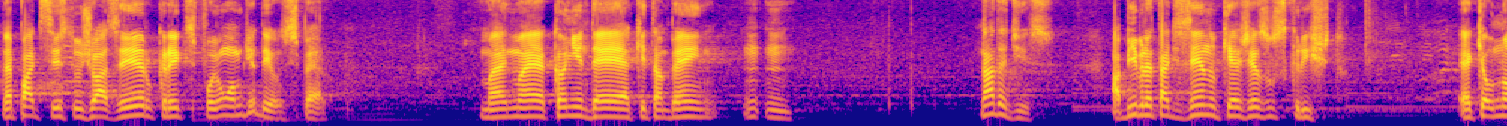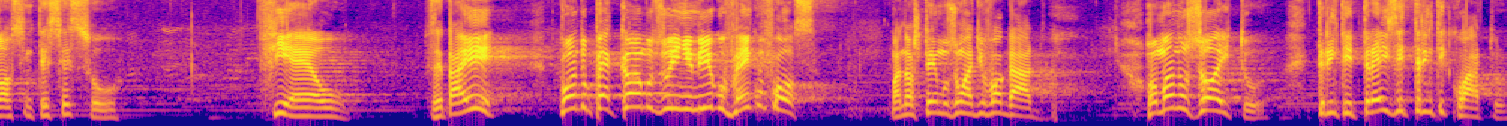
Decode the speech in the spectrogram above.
Não é Padre Cícero Juazeiro, creio que foi um homem de Deus, espero. Mas não é Canindé aqui também. Uh -uh. Nada disso. A Bíblia está dizendo que é Jesus Cristo. É que é o nosso intercessor. Fiel. Você está aí? Quando pecamos, o inimigo vem com força. Mas nós temos um advogado. Romanos 8, 33 e 34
